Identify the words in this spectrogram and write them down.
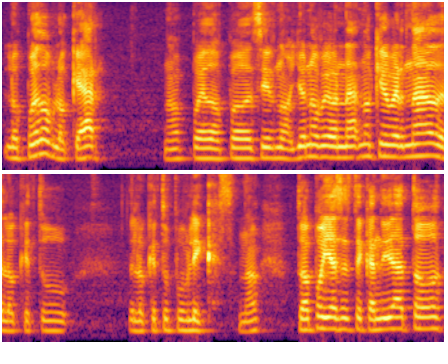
lo puedo bloquear, ¿no? Puedo, puedo decir, no, yo no veo nada, no quiero ver nada de lo que tú, de lo que tú publicas, ¿no? Tú apoyas a este candidato,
